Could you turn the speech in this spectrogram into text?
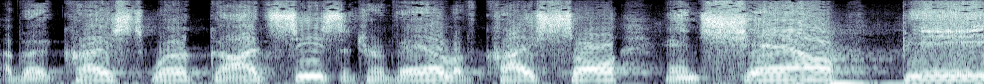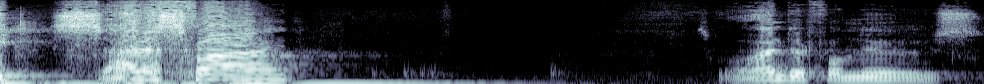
about Christ's work, God sees the travail of Christ's soul and shall be satisfied. It's wonderful news.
